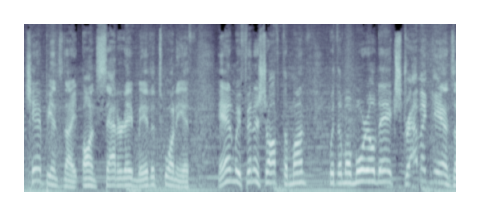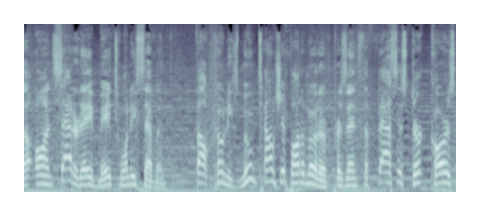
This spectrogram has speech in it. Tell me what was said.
Champions Night on Saturday, May the 20th. And we finish off the month with a Memorial Day extravaganza on Saturday, May 27th. Falcone's Moon Township Automotive presents the fastest dirt cars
